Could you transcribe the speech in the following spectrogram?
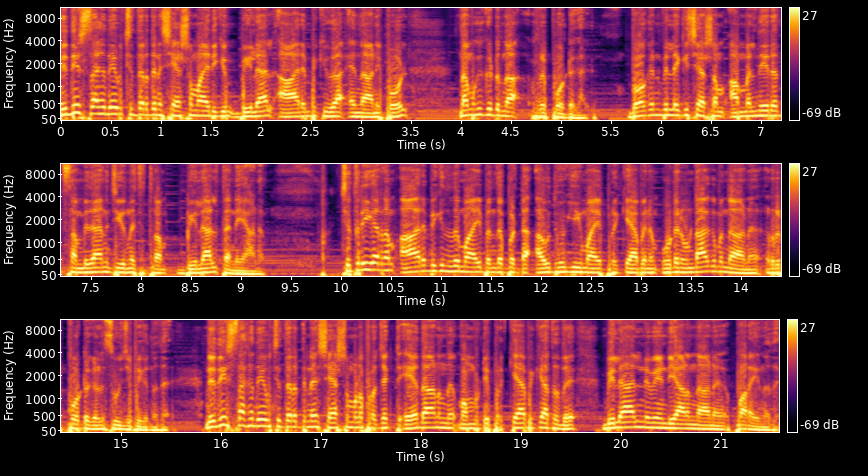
നിതീഷ് സഹദേവ് ചിത്രത്തിന് ശേഷമായിരിക്കും ബിലാൽ ആരംഭിക്കുക എന്നാണ് ഇപ്പോൾ നമുക്ക് കിട്ടുന്ന റിപ്പോർട്ടുകൾ. ബോഗൻവില്ലയ്ക്ക് ശേഷം അമൽ നീരദ് സംവിധാനം ചെയ്യുന്ന ചിത്രം ബിലാൽ തന്നെയാണ്. ചിത്രീകരണം ആരംഭിക്കുന്നതുമായി ബന്ധപ്പെട്ട ഔദ്യോഗികമായ പ്രഖ്യാപനം ഉടൻ ഉണ്ടാകുമെന്നാണ് റിപ്പോർട്ടുകൾ സൂചിപ്പിക്കുന്നത്. നിതീഷ് സഹദേവ് ചിത്രത്തിന് ശേഷമുള്ള പ്രൊജക്ട് ഏതാണെന്ന് മമ്മൂട്ടി പ്രഖ്യാപിക്കാത്തത് ബിലാലിനു വേണ്ടിയാണെന്നാണ് പറയുന്നത്.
